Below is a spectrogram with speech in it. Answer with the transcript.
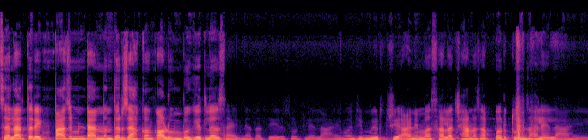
चला तर एक पाच मिनिटांनंतर झाकण काढून बघितलं. साईडने आता तेल सुटलेलं आहे म्हणजे मिरची आणि मसाला छान असा परतून झालेला आहे.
